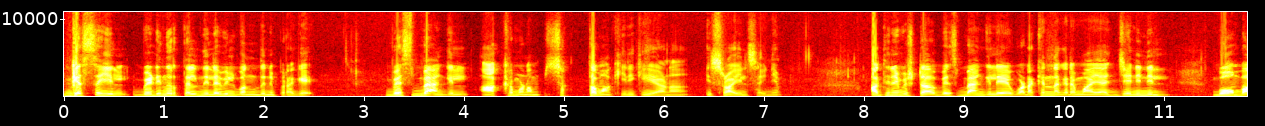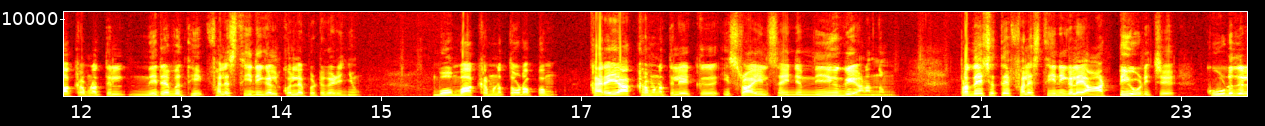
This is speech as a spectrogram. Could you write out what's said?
ഗസയിൽ വെടിനിർത്തൽ നിലവിൽ വന്നതിന് പിറകെ വെസ്റ്റ് ബാങ്കിൽ ആക്രമണം ശക്തമാക്കിയിരിക്കുകയാണ് ഇസ്രായേൽ സൈന്യം. അധിനിവിഷ്ട വെസ്റ്റ് ബാങ്കിലെ വടക്കൻ നഗരമായ ജനിനിൽ ബോംബാക്രമണത്തിൽ നിരവധി ഫലസ്തീനികൾ കൊല്ലപ്പെട്ടു കഴിഞ്ഞു. ബോംബാക്രമണത്തോടൊപ്പം കരയാക്രമണത്തിലേക്ക് ഇസ്രായേൽ സൈന്യം നീങ്ങുകയാണെന്നും പ്രദേശത്തെ ഫലസ്തീനികളെ ആട്ടിയോടിച്ച് കൂടുതൽ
